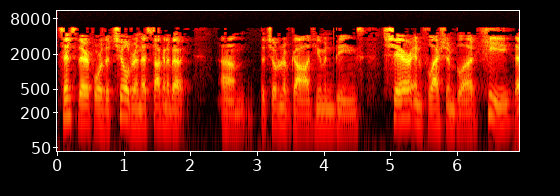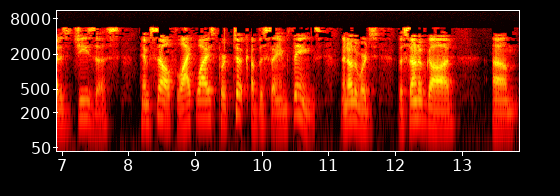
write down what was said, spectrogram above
Since therefore the children, that's talking about um, the children of God, human beings, share in flesh and blood, he, that is Jesus, himself likewise partook of the same things. In other words, the Son of God um,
